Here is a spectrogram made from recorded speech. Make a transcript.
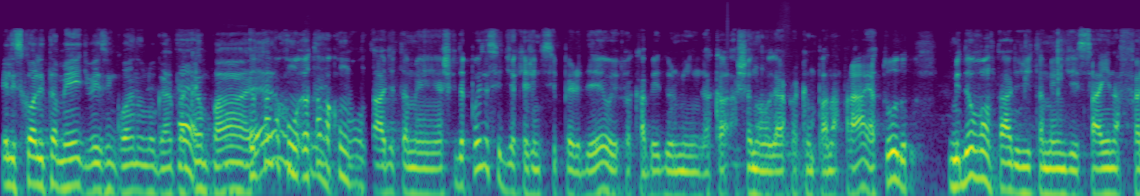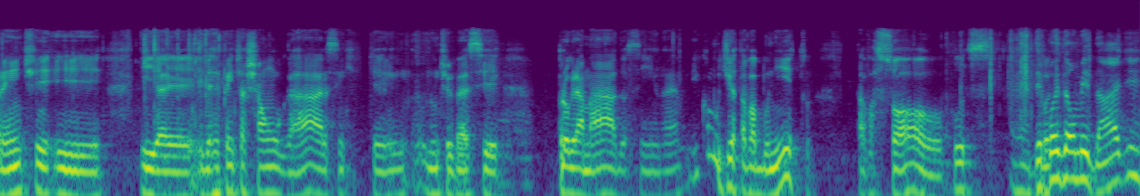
ele escolhe também de vez em quando um lugar para É, acampar. Eu É, tava, com, eu tava com vontade também. Acho que depois desse dia que a gente se perdeu e que eu acabei dormindo, achando um lugar para acampar na praia, tudo, me deu vontade de também de sair na frente e, e, eh, e de repente achar um lugar assim que, que não tivesse programado assim, né? E como o dia tava bonito, tava sol, putz. Depois da umidade.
